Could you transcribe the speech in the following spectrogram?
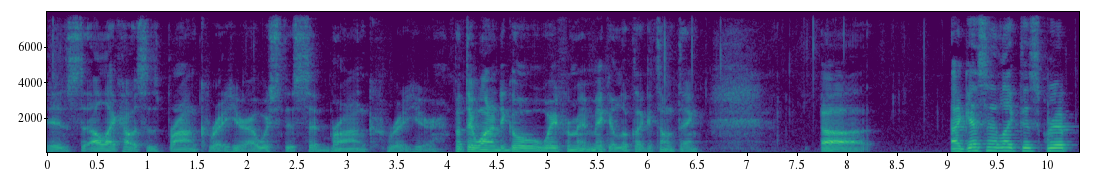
is I like how it says Bronc right here. I wish this said Bronc right here. But they wanted to go away from it and make it look like its own thing. Uh, I guess I like this grip,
